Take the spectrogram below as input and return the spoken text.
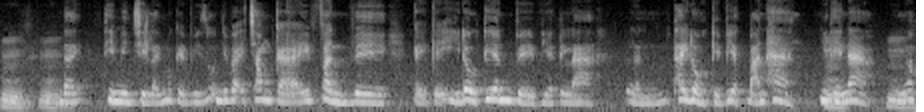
ừ, ừ. đấy thì mình chỉ lấy một cái ví dụ như vậy trong cái phần về cái cái ý đầu tiên về việc là, là thay đổi cái việc bán hàng như ừ. thế nào ừ. đúng không?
